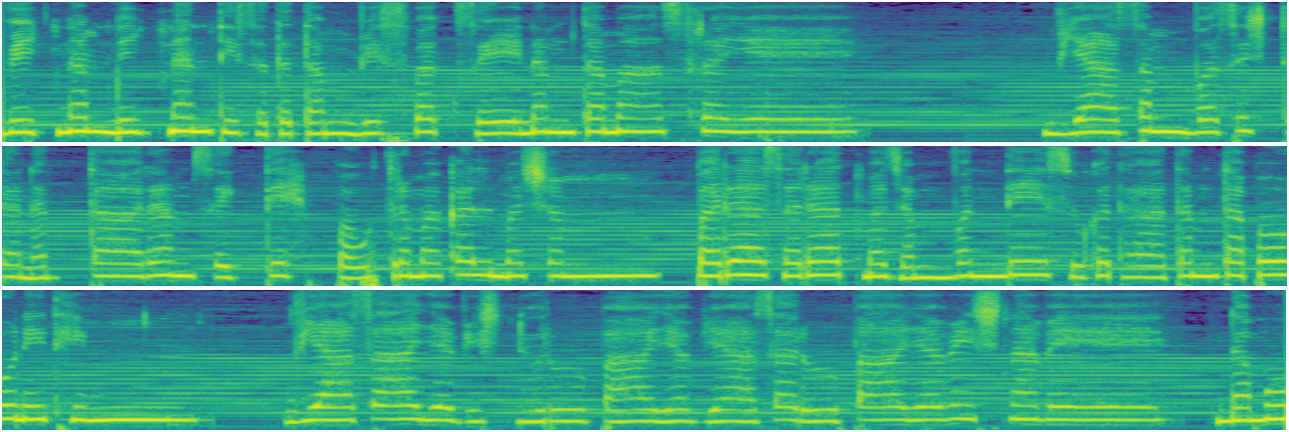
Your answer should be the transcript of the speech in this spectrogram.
विघ्नं निघ्नन्ति सततं विश्वक्सेनं तमाश्रये। व्यासं वसिष्ठनत्तारं शक्तेः पौत्रमकल्मषं पराशरात्मजं वन्दे सुखदातं तपोनिधिम् व्यासाय विष्णुरूपाय व्यासरूपाय विष्णवे नमो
